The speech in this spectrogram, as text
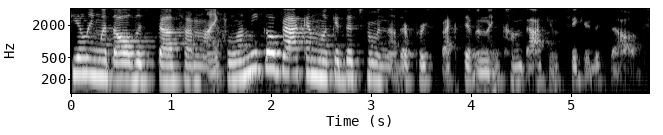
dealing with all this stuff, I'm like, let me go back and look at this from another perspective and then come back and figure this out.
